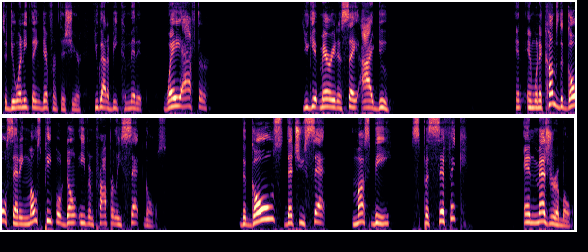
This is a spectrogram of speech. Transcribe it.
to do anything different this year. You got to be committed way after you get married and say, I do. And, and when it comes to goal setting, most people don't even properly set goals. The goals that you set must be specific and measurable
